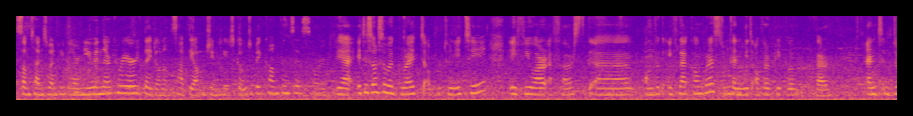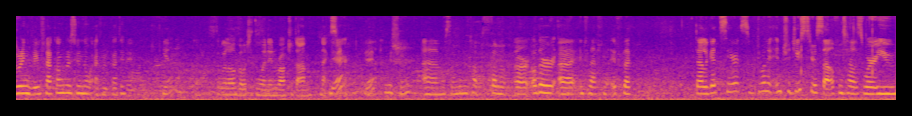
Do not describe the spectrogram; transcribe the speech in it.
sometimes when people are new in their career, they don't always have the opportunity to go to big conferences. Or yeah, it is also a great opportunity if you are a first uh, on the IFLA Congress. You can meet other people there, and during the IFLA Congress, you know everybody. Yeah we'll all go to the one in Rotterdam next yeah, year. Yeah, for sure. Um, so I'm going to talk to some of our other uh, international IFLA delegates here. So do you want to introduce yourself and tell us where you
